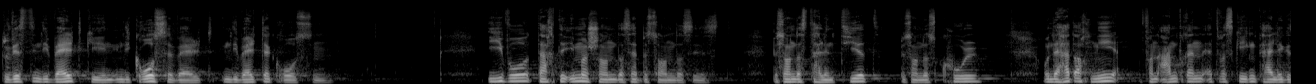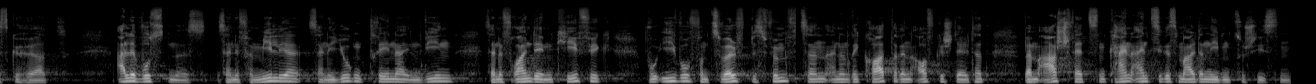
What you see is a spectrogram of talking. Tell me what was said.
Du wirst in die Welt gehen, in die große Welt, in die Welt der Großen. Ivo dachte immer schon, dass er besonders ist. Besonders talentiert, besonders cool. Und er hat auch nie von anderen etwas Gegenteiliges gehört. Alle wussten es, seine Familie, seine Jugendtrainer in Wien, seine Freunde im Käfig, wo Ivo von 12 bis 15 einen Rekord darin aufgestellt hat, beim Arschfetzen kein einziges Mal daneben zu schießen.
